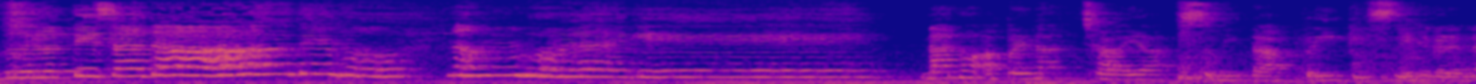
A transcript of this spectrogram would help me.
ಗುರುತಿಸದಾದೆನು ನಮ್ಮೊಳಗೆ. ನಾನು ಅಪರ್ಣ ಛಾಯಾ ಸುನೀತಾ ಪ್ರೀತಿ ಸ್ನೇಹಗಳನ್ನ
